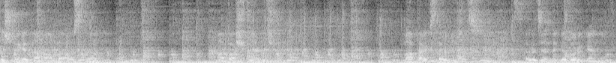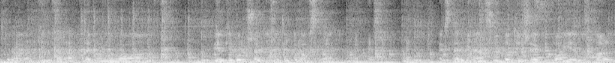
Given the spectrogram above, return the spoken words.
Jeszcze jedna mapa Australii. Mapa śmierci. Mapa eksterminacji rdzennych aborygenów, która kilka lat temu wywołała wielkie poruszenie nie tylko w Australii. Eksterminacji, potyczek, wojen, walk,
